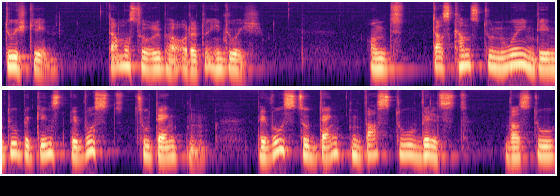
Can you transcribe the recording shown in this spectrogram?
durchgehen. Da musst du rüber oder hindurch. Und das kannst du nur, indem du beginnst bewusst zu denken. Bewusst zu denken, was du willst, was du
